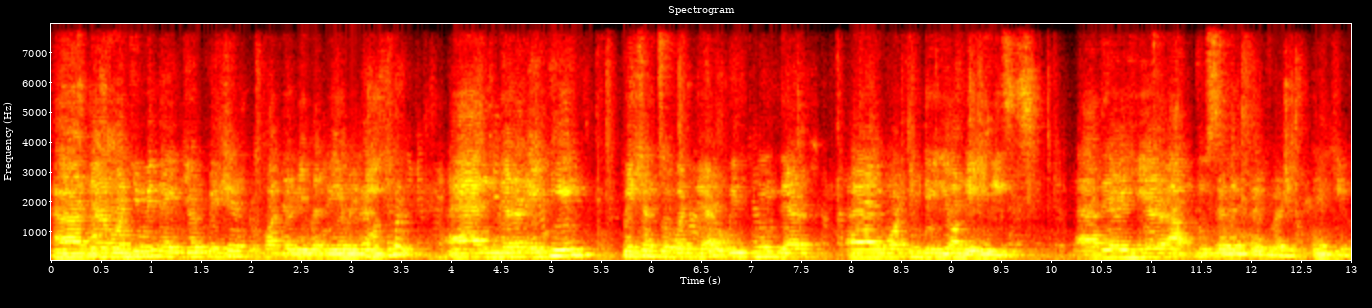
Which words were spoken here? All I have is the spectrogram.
Uh, they are working with the injured patient for the rehabilitation. And there are 88 patients over there with whom they are uh, working daily on daily basis. Uh, They are here up to 7th February. Thank you.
